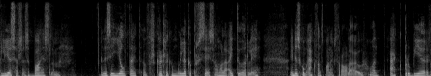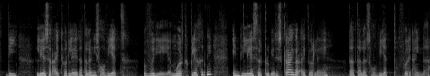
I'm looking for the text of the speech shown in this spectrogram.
lesers is baie slim. Dit is 'n heeltyd 'n verskriklike moeilike proses om hulle uit te oorlê. En dis kom ek van spanningsverhale hou want ek probeer die leser uitoorlê dat hulle nie sal weet wie die moord gepleeg het nie en die leser probeer die skrywer uitoorlê dat hulle sal weet voor die einde.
